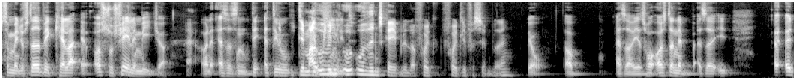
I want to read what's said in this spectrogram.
som man jo stadigvæk kalder øh, også sociale medier. Ja. Og, altså sådan, det, altså, det er jo Det er meget jo uvin, pinligt. u- uvidenskabeligt og frygt, frygteligt forsimplet. Ikke? Jo, og altså, jeg tror også, den er, altså, det,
